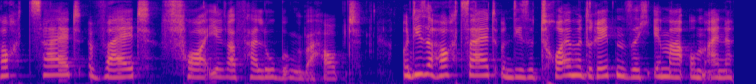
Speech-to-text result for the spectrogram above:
Hochzeit weit vor ihrer Verlobung überhaupt. Und diese Hochzeit und diese Träume drehten sich immer um eine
